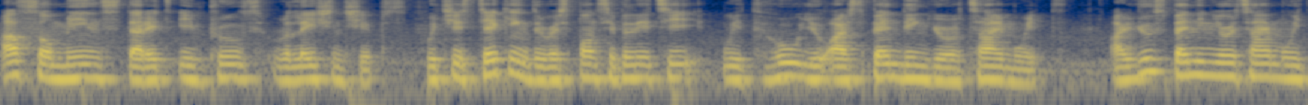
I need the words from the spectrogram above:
also means that it improves relationships, which is taking the responsibility with who you are spending your time with. Are you spending your time with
